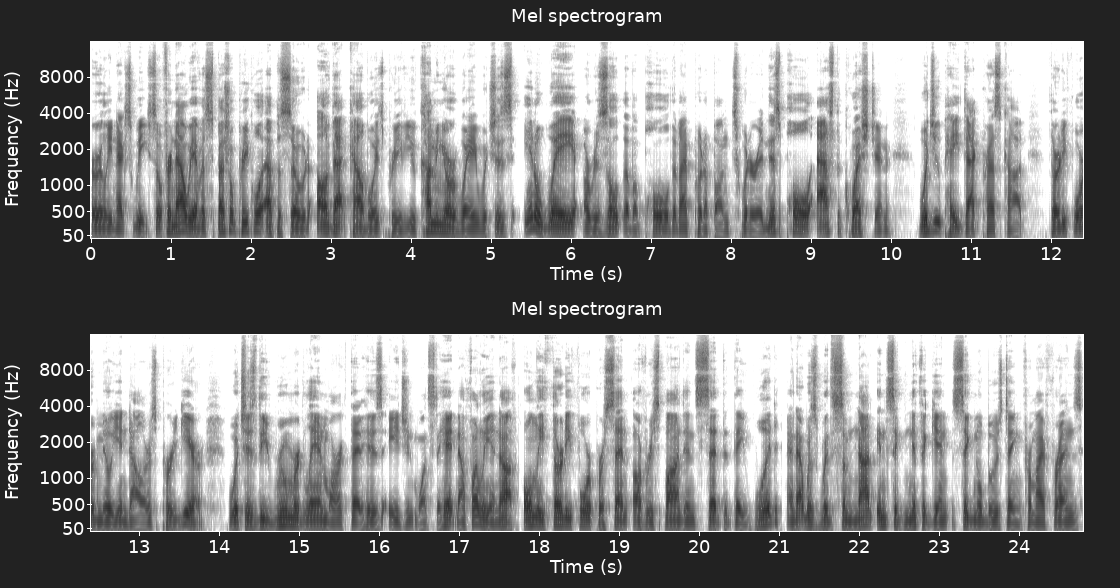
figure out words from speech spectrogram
early next week. So for now, we have a special prequel episode of that Cowboys preview coming your way, which is in a way a result of a poll that I put up on Twitter. And this poll asked the question Would you pay Dak Prescott? $34 million per year, which is the rumored landmark that his agent wants to hit. Now, funnily enough, only 34% of respondents said that they would, and that was with some not insignificant signal boosting from my friends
